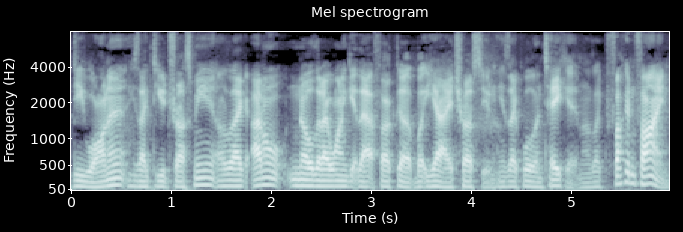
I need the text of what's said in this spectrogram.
"Do you want it?" He's like, "Do you trust me?" I was like, "I don't know that I want to get that fucked up, but yeah, I trust you." And he's like, "Well, then take it." And I was like, "Fucking fine."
